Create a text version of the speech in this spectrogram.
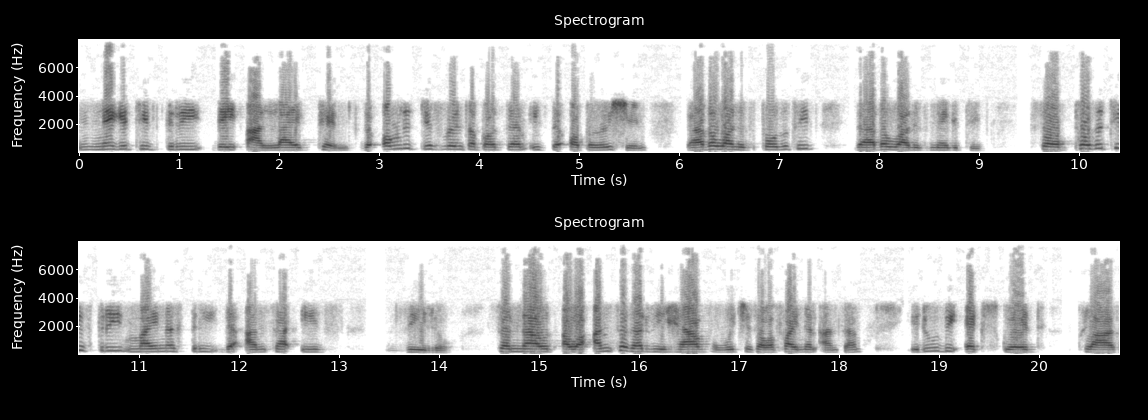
negative 3, they are like terms. The only difference about them is the operation. The other one is positive, the other one is negative. So positive 3 minus 3, the answer is 0. So now our answer that we have, which is our final answer, it will be x squared plus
